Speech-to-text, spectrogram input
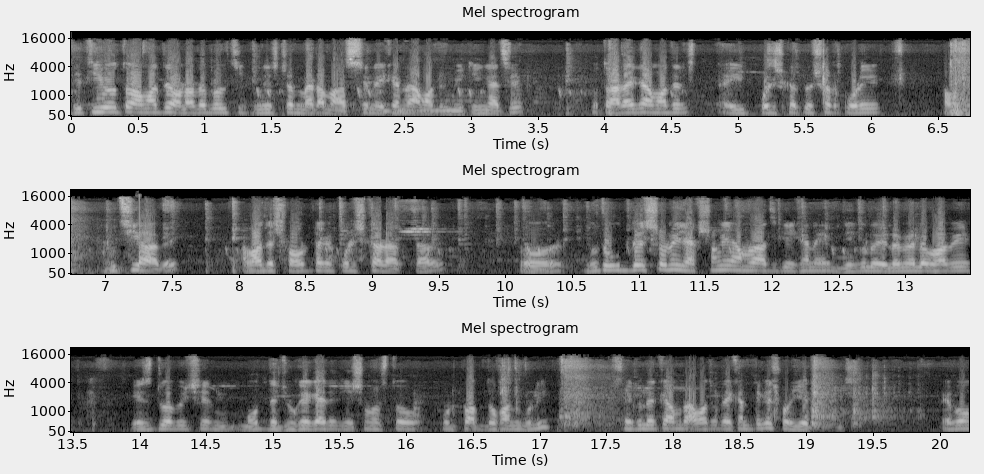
দ্বিতীয়ত আমাদের অনারেবল চিফ মিনিস্টার ম্যাডাম আসছেন, এখানে আমাদের মিটিং আছে। তো তার আগে আমাদের এই পরিষ্কার পরিষ্কার করে আমাদের গুছিয়ে হবে। আমাদের শহরটাকে পরিষ্কার রাখতে হবে। তো দুটো উদ্দেশ্য নেই একসঙ্গে আমরা আজকে এখানে যেগুলো এলোমেলো ভাবে এসডি অফিসের মধ্যে ঢুকে গেছে যে সমস্ত ফুটপাত দোকানগুলি সেগুলোকে আমরা আপাতত এখান থেকে সরিয়ে দিয়েছি। এবং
